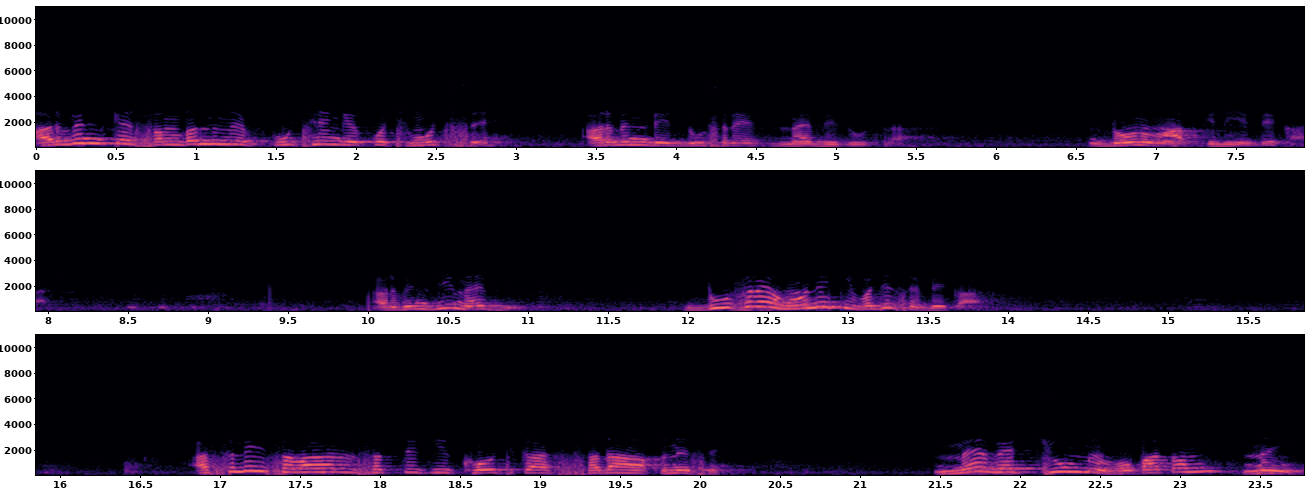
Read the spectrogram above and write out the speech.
अरविंद के संबंध में पूछेंगे कुछ मुझसे, अरविंद भी दूसरे, मैं भी दूसरा। दोनों आपके लिए बेकार। अरविंद भी, मैं भी। दूसरे होने की वजह से बेकार। असली सवाल सत्य की खोज का सदा अपने से मैं वैक्यूम में हो पाता हूँ? नहीं,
